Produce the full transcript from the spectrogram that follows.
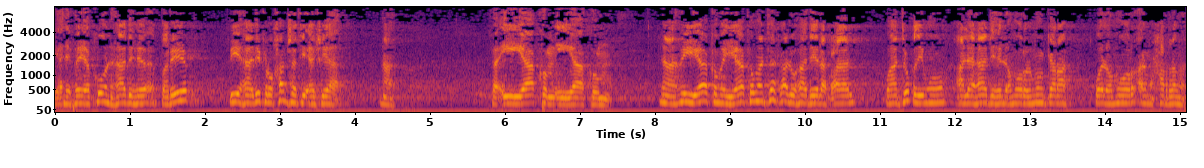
يعني فيكون هذه الطريق فيها ذكر خمسة أشياء. نعم. فإياكم إياكم. نعم إياكم إياكم أن تفعلوا هذه الأفعال وأن تقدموا على هذه الأمور المنكرة والأمور المحرمة.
